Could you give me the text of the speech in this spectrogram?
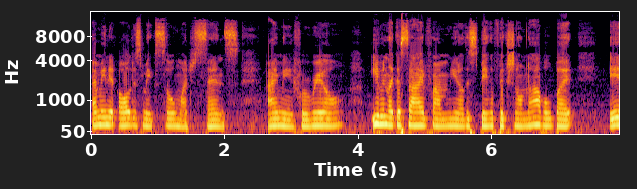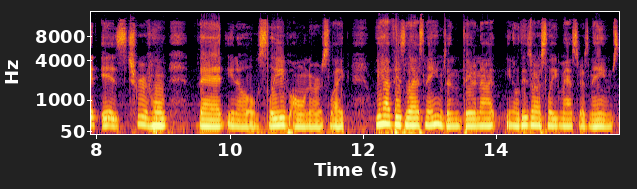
I mean, it all just makes so much sense. I mean, for real. Even like aside from, you know, this being a fictional novel, but it is true that, you know, slave owners, like, we have these last names and they're not, you know, these are slave masters' names.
